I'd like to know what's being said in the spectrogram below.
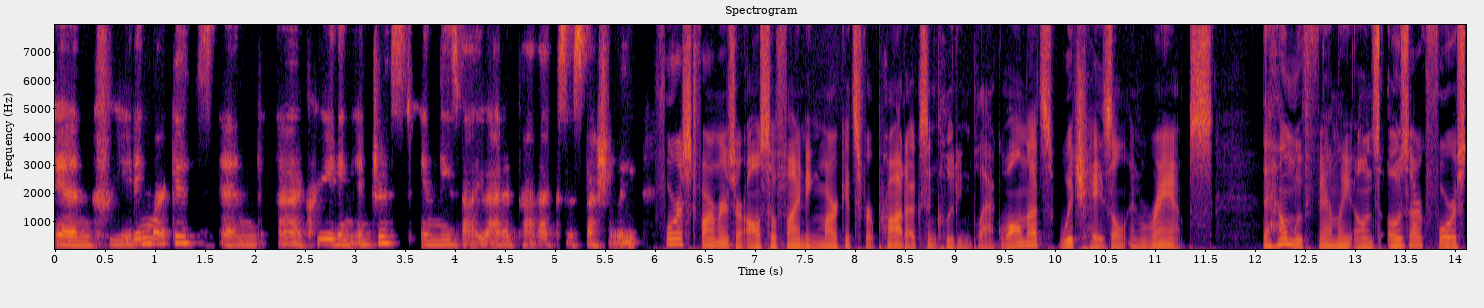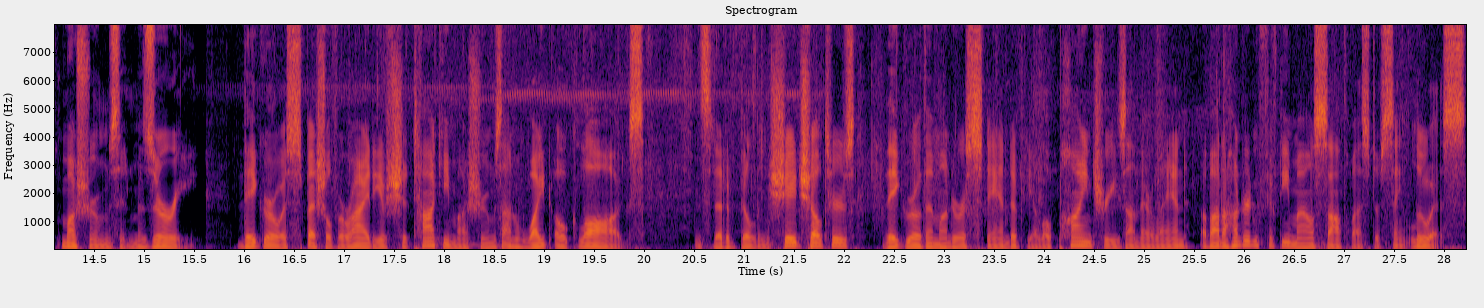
and creating markets and uh, creating interest in these value added products, especially. Forest farmers are also finding markets for products including black walnuts, witch hazel, and ramps. The Helmuth family owns Ozark Forest Mushrooms in Missouri. They grow a special variety of shiitake mushrooms on white oak logs. Instead of building shade shelters, they grow them under a stand of yellow pine trees on their land about 150 miles southwest of St. Louis.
